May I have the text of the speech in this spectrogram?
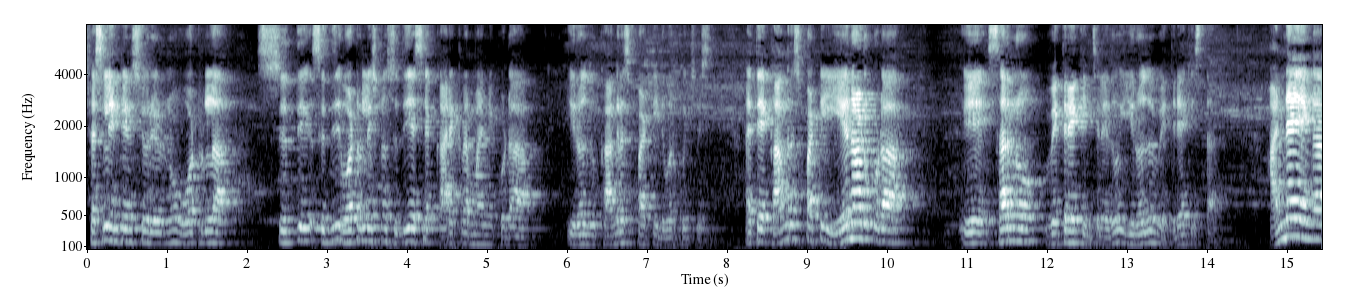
స్పెషల్ ఇంటెన్సివ్ను ఓటర్ల శుద్ధి శుద్ధి ఓటర్ లిస్టును శుద్ధి చేసే కార్యక్రమాన్ని కూడా ఈరోజు కాంగ్రెస్ పార్టీ ఇదివరకు చేసింది. అయితే కాంగ్రెస్ పార్టీ ఏనాడు కూడా ఏ సర్ను వ్యతిరేకించలేదు ఈరోజు వ్యతిరేకిస్తారు. అన్యాయంగా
